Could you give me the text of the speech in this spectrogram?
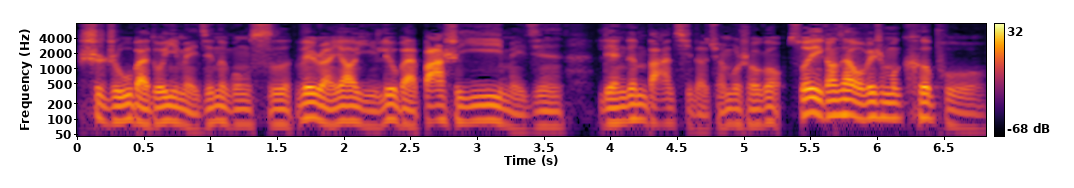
市值五百多亿美金的公司，微软要以六百八十一亿美金连根拔起的全部收购。所以刚才我为什么科普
